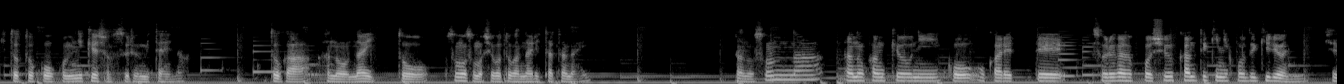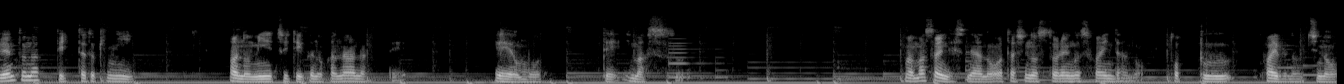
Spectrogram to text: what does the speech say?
人とこうコミュニケーションするみたいなことが、あの、ないと、そもそも仕事が成り立たない。あの、そんな、あの、環境にこう置かれて、それがこう習慣的にこうできるように自然となっていったときに、あの、身についていくのかな、なんて、えー、思っています。まあ、まさにですね、あの、私のストレングスファインダーのトップ5のうちの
